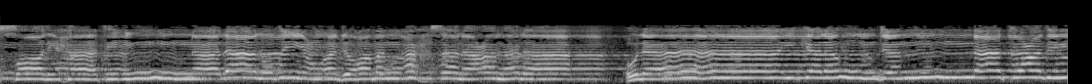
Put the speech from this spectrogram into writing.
الصالحات إنا لا نضيع أجر من أحسن عملا. أولئك لهم جنات عدن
